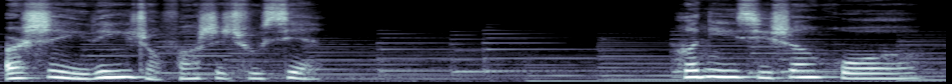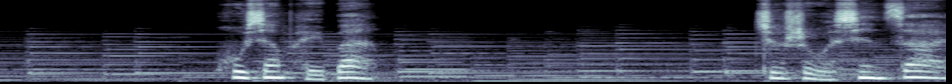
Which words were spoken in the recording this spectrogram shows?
而是以另一种方式出现，和你一起生活，互相陪伴，就是我现在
